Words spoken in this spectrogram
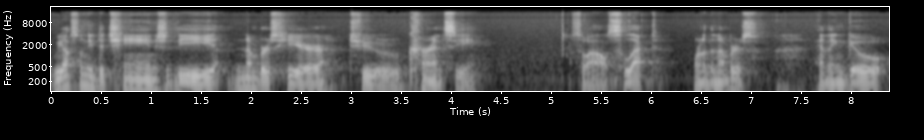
we also need to change the numbers here to currency. So I'll select one of the numbers and then go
